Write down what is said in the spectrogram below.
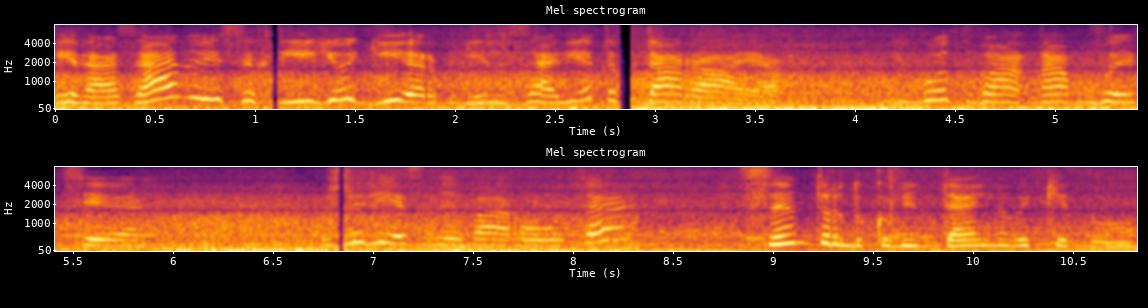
И на занавесах ее герб Елизавета II. И вот нам в эти железные ворота Центр документального кино.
